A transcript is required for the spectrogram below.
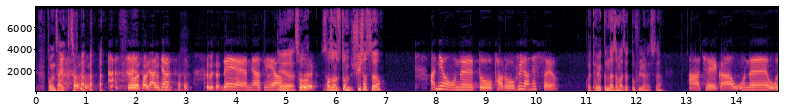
본 사이죠. 서연아 잘 쉬었니? 네, 그래. 네, 안녕하세요. 예, 서, 그래. 서 선수 좀 쉬셨어요? 아니요, 오늘 또 바로 훈련했어요. 어, 대회 끝나자마자 또 훈련했어요? 아, 제가 오늘 오,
